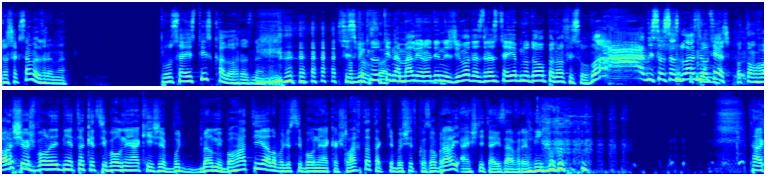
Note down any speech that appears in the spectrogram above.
No však samozrejme. Plus aj stiskalo hrozné. si zvyknutý na malý rodinný život a zrazu ťa jebnú do open office. Uá, by som sa zbláznil tiež. Potom horšie už bolo jedine to, keď si bol nejaký, že buď veľmi bohatý, alebo že si bol nejaká šlachta, tak tebe všetko zobrali a ešte ťa aj zavreli. tak,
